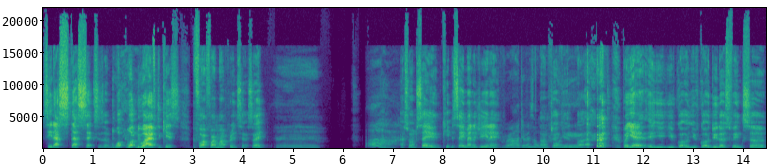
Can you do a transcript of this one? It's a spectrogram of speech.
See, that's that's sexism. What what do I have to kiss before I find my princess? Eh? Ah, That's what I'm saying. Keep the same energy in it. bro, there isn't No, one I'm for joking, you. but but yeah, it, you you've got to, you've got to do those things. So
